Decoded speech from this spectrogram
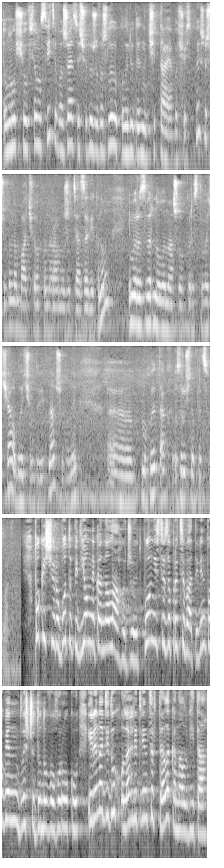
Тому що у всьому світі вважається, що дуже важливо, коли людина читає або щось пише, щоб вона бачила панораму життя за вікном, і ми розвернули нашого користувача обличчям до вікна, щоб вони е, могли так зручно працювати. Поки що роботу підйомника налагоджують. Повністю запрацювати він повинен ближче до нового року. Ірина Дідух, Олег Літвінцев, телеканал Віта.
